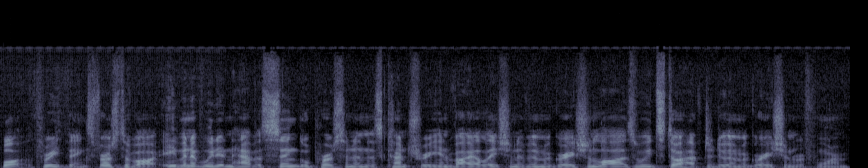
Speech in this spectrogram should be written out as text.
Well, three things. First of all, even if we didn't have a single person in this country in violation of immigration laws, we'd still have to do immigration reform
